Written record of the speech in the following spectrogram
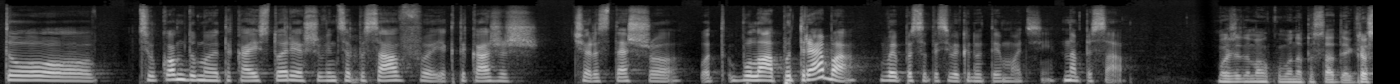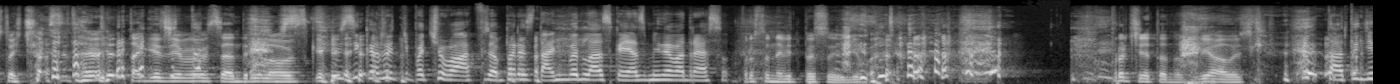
то цілком думаю, така історія, що він це писав, як ти кажеш. Через те, що от була потреба виписатись, викинути емоції, написав. Може, не мав кому написати якраз в той час. Так і з'явився Андрій Логовський. Всі кажуть, типа, чувак, все, перестань, будь ласка, я змінив адресу. Просто не відписую їм. Прочитано, дві галочки. Так, тоді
